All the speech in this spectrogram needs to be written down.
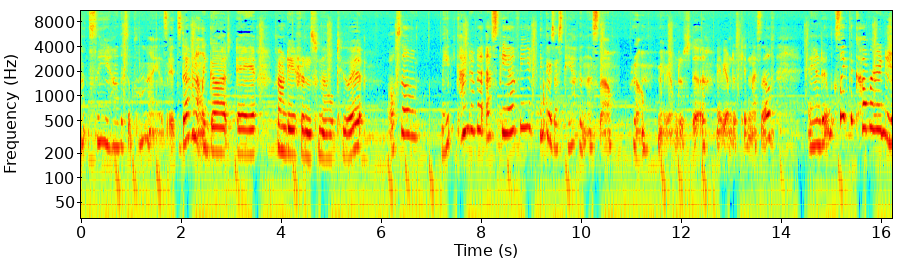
let's see how this applies. It's definitely got a foundation smell to it. Also, maybe kind of a SPF-y. I think there's SPF in this though. So maybe I'm just, uh, maybe I'm just kidding myself. And it looks like the coverage,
